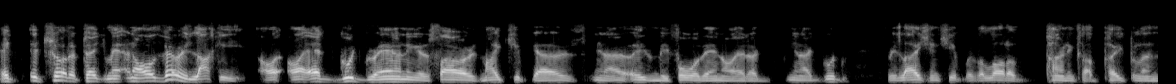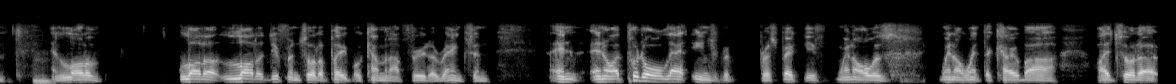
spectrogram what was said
it it sort of teach me. And I was very lucky. I, I had good grounding as far as mateship goes. You know, even before then, I had a you know good relationship with a lot of pony club people and and a lot of lot of lot of different sort of people coming up through the ranks and and and I put all that into perspective when I was when I went to Cobar. I'd sort of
